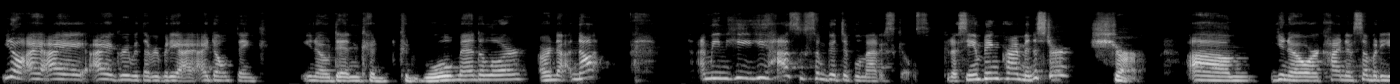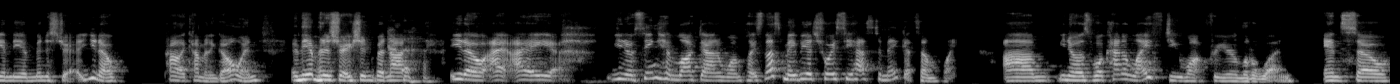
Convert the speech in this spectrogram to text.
you know, I I, I agree with everybody. I, I don't think you know Din could could rule Mandalore or not not. I mean, he he has some good diplomatic skills. Could I see him being prime minister? Sure um, you know, or kind of somebody in the administration, you know, probably coming and going in the administration, but not, you know, I, I, you know, seeing him locked down in one place, that's maybe a choice he has to make at some point. Um, you know, is what kind of life do you want for your little one? And so,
